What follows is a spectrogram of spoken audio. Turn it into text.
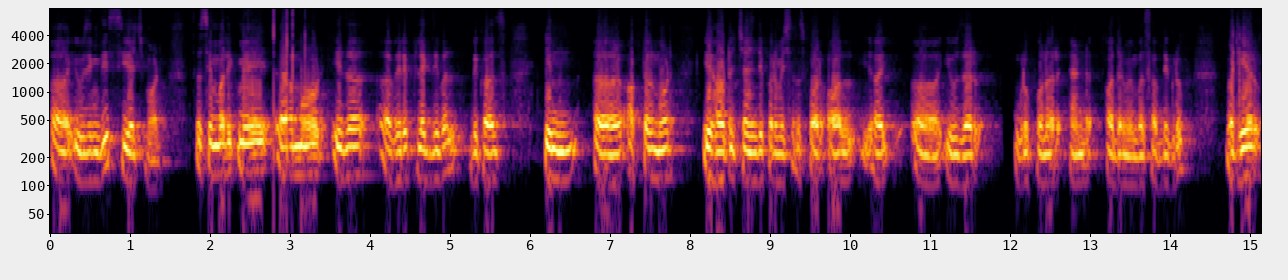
uh, using the chmod so symbolic may, uh, mode is a, very flexible because in uh, octal mode you have to change the permissions for all uh, user, group owner and other members of the group. But here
